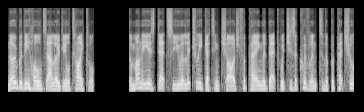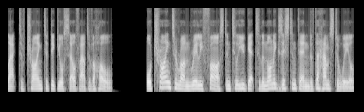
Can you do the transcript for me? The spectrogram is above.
Nobody holds allodial title. The money is debt so you are literally getting charged for paying the debt which is equivalent to the perpetual act of trying to dig yourself out of a hole. Or trying to run really fast until you get to the non-existent end of the hamster wheel.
